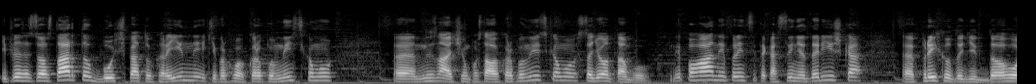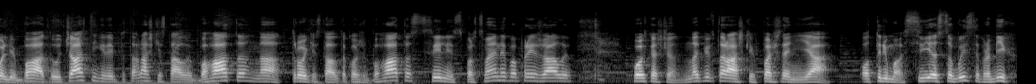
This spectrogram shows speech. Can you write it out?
І після цього старту був чемпіонат України, який проходив в Кропивницькому. Е, Не знаю, чому поставив Кропивницькому. Стадіон там був непоганий, в принципі, така синя доріжка. Е, Приїхали тоді до голі багато учасників, на півторашки стали багато, на тройки стало також багато, сильні спортсмени поприїжджали. Хочу що на півторашки в перший день я отримав свій особистий пробіг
